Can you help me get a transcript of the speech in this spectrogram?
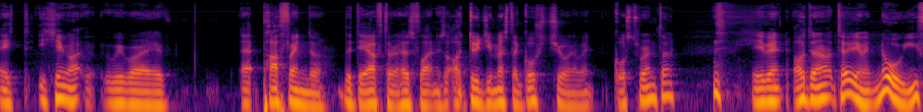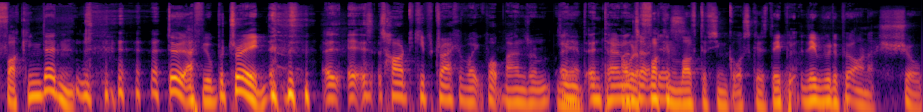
And he, he came out, we were uh, at Pathfinder the day after at his flat, and he's like, Oh, dude, you missed a Ghost show. And I went, Ghosts were in town? he went, Oh, did I not tell you? I went, No, you fucking didn't. dude, I feel betrayed. It- it's, hard to keep track of like what bands are in, Yeah, in, in town. I would have fucking days. loved to have seen Ghost because they put, they would have put on a show.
